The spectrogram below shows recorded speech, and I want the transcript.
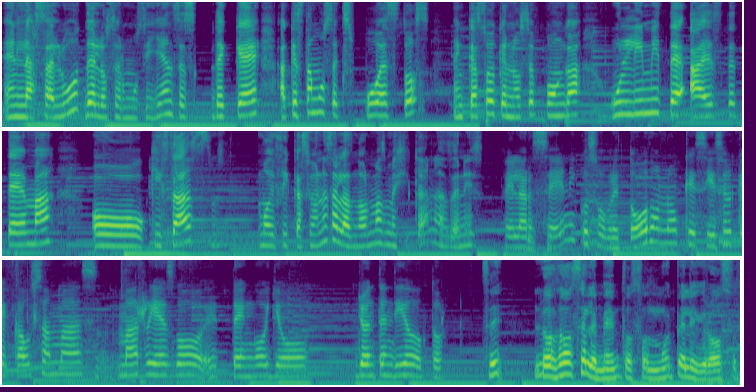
en la salud de los hermosillenses? ¿De qué, a qué estamos expuestos en caso de que no se ponga un límite a este tema o quizás modificaciones a las normas mexicanas, Denise? El arsénico sobre todo, ¿no? Que sí es el que causa más, más riesgo, eh, tengo yo, yo entendido, doctor. Sí, los dos elementos son muy peligrosos,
